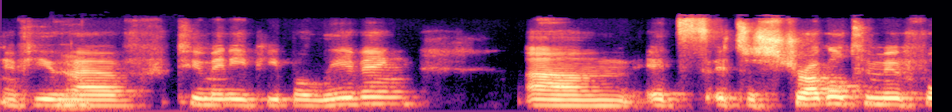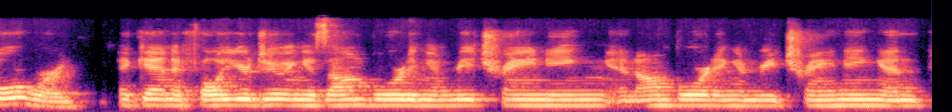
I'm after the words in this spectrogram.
if you yeah. have too many people leaving. Um, it's it's a struggle to move forward. Again, if all you're doing is onboarding and retraining and onboarding and retraining, and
